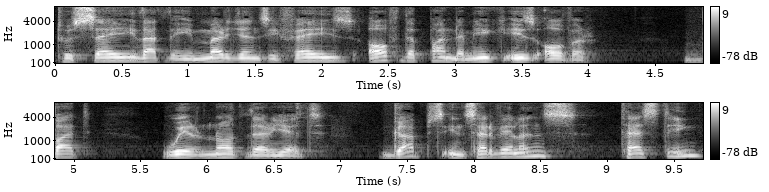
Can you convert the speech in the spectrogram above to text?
to say that the emergency phase of the pandemic is over, but we're not there yet. Gaps in surveillance, testing,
